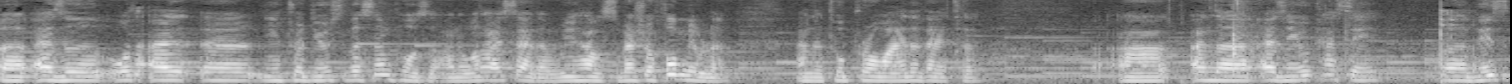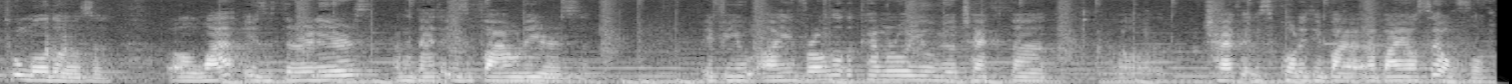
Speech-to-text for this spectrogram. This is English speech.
uh, as uh, what I uh, introduced the samples and what I said, uh, we have special formula and to provide that. Uh, and uh, as you can see, these two models, one is three layers and that is five layers. If you are in front of the camera, you will check the check its quality by, by yourself.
